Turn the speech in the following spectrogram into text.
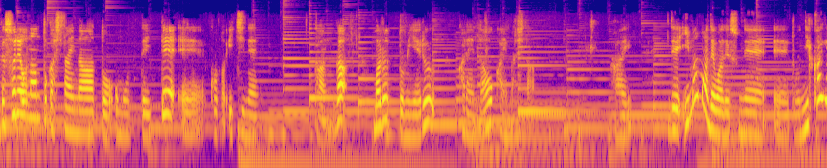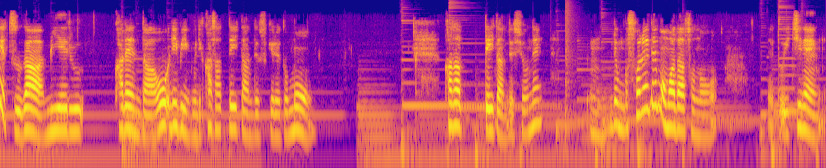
で、それをなんとかしたいなと思っていて、えー、この1年間がまるっと見えるカレンダーを買いました。はい。で、今まではですね、えっ、ー、と、2ヶ月が見えるカレンダーをリビングに飾っていたんですけれども、飾っていたんですよね。うん。でも、それでもまだその、えっ、と、1年、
